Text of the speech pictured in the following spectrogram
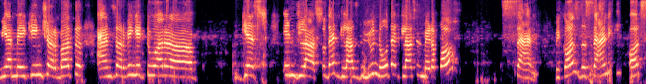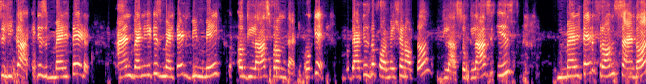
We are making sharbat and serving it to our uh, guests in glass. So that glass, do you know that glass is made up of sand? Because the sand or silica, it is melted and when it is melted we make a glass from that okay? That is the formation of the glass. So glass is melted from sand or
